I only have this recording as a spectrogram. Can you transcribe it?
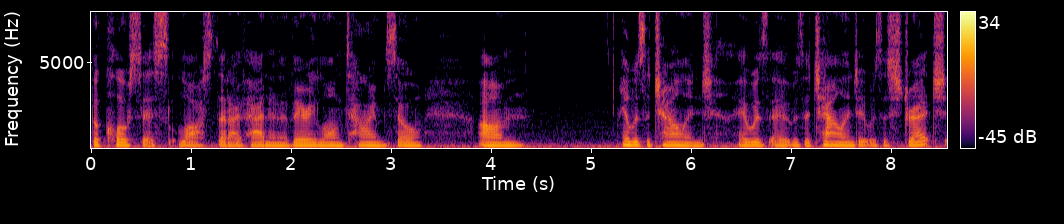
the closest loss that I've had in a very long time. So um, it was a challenge. It was it was a challenge. It was a stretch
